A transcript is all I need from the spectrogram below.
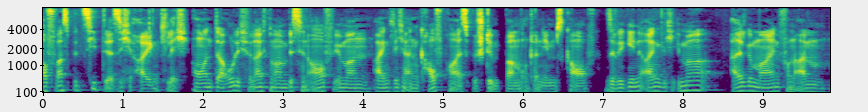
auf was bezieht der sich eigentlich? Und da hole ich vielleicht noch ein bisschen auf, wie man eigentlich einen Kaufpreis bestimmt beim Unternehmenskauf. Also wir gehen eigentlich immer allgemein von einem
